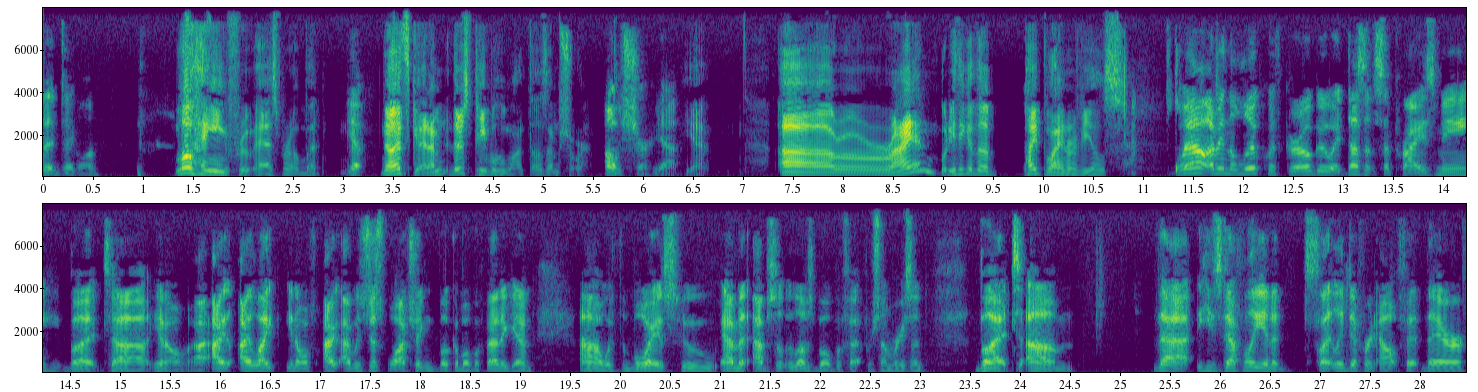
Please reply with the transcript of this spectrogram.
didn't take long. Low hanging fruit, Hasbro, but Yep. no, it's good. I'm, there's people who want those, I'm sure. Oh sure, yeah. Yeah. Uh, Ryan, what do you think of the pipeline reveals? Well, I mean, the Luke with Grogu, it doesn't surprise me, but uh, you know, I, I I like, you know, I, I was just watching Book of Boba Fett again uh, with the boys, who Emmett absolutely loves Boba Fett for some reason, but um, that he's definitely in a slightly different outfit there.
